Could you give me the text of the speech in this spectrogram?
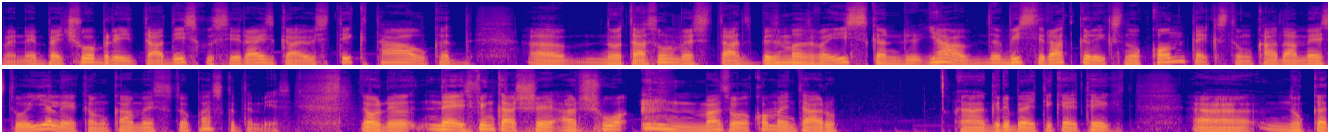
vai ne, bet šobrīd tā diskusija ir aizgājusi tik tālu, kad uh, no tās universitātes bez maz vai izskan, jā, viss ir atkarīgs no konteksta un kādā mēs to ieliekam un kā mēs to paskatāmies. Un, nē, es vienkārši ar šo mazo komentāru gribēju tikai teikt, nu, ka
